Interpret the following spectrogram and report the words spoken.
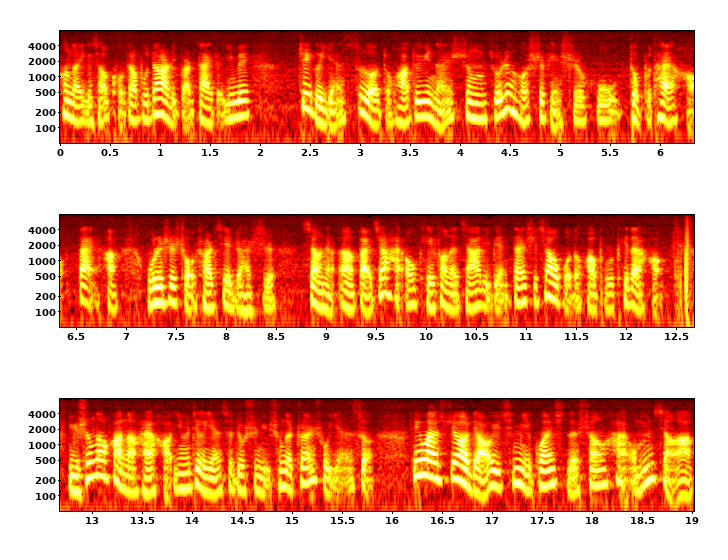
放在一个小口袋布袋里边带着，因为。这个颜色的话，对于男生做任何饰品似乎都不太好戴哈，无论是手串、戒指还是项链啊，摆件还 OK，放在家里边，但是效果的话不如佩戴好。女生的话呢还好，因为这个颜色就是女生的专属颜色。另外需要疗愈亲密关系的伤害，我们讲啊，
